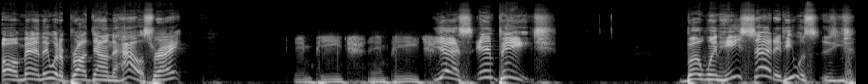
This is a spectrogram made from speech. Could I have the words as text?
oh man, they would have brought down the house, right? Impeach. Impeach. Yes, impeach. But when he said it, he was,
